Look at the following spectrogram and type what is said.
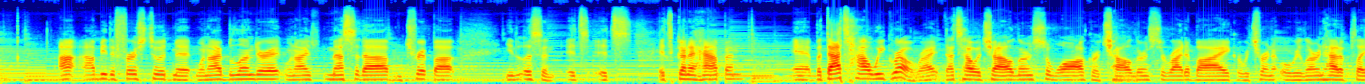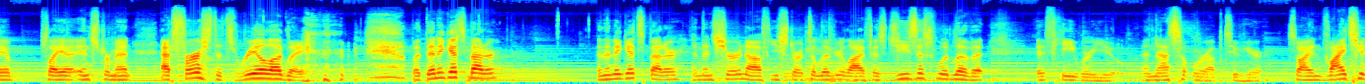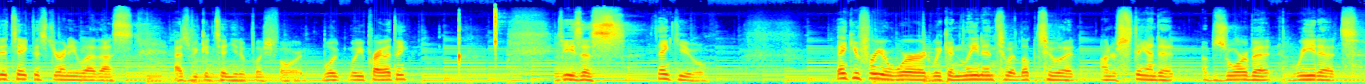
I, will be the first to admit when I blunder it, when I mess it up and trip up. You, listen, it's, it's, it's going to happen. And, but that's how we grow, right? That's how a child learns to walk, or a child learns to ride a bike, or we, turn, or we learn how to play a play an instrument. At first, it's real ugly, but then it gets better, and then it gets better, and then sure enough, you start to live your life as Jesus would live it if he were you. And that's what we're up to here. So I invite you to take this journey with us as we continue to push forward. Will, will you pray with me? Jesus, thank you. Thank you for your word. We can lean into it, look to it, understand it, absorb it, read it.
